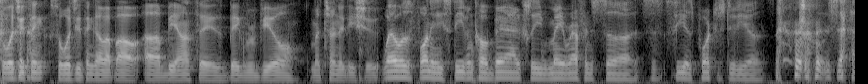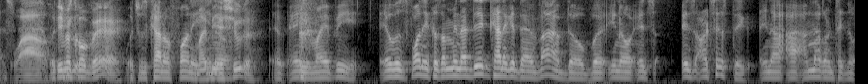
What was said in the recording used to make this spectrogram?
So what you think? So what you think about uh, Beyonce's big reveal maternity shoot? well, it was funny. Stephen Colbert actually made reference to uh, Sears portrait studio shots. Wow, Stephen was- Colbert which was kind of funny. might be know? a shooter. Hey, it might be. It was funny because I mean I did kind of get that vibe though, but you know it's it's artistic, and I, I I'm not gonna take no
